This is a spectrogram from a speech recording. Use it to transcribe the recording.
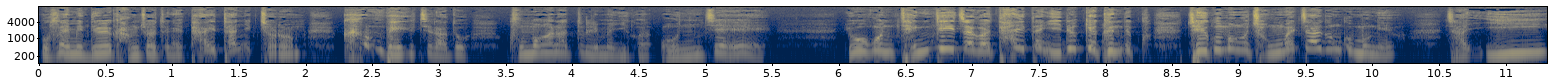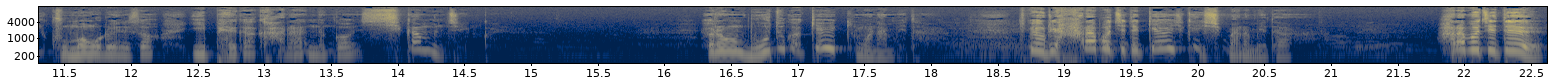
목사님이 늘 강조하던 게 타이타닉처럼 큰 배일지라도 구멍 하나 뚫리면 이건 언제 요건 굉장히 작아요. 타이탄 이렇게 근데 제 구멍은 정말 작은 구멍이에요. 자, 이 구멍으로 인해서 이 배가 가라앉는 건 시간 문제인 거예요. 여러분 모두가 깨어있길 원합니다. 특히 우리 할아버지들 깨어있길 원합니다. 할아버지들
